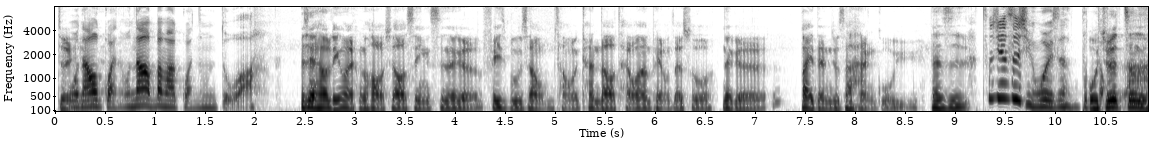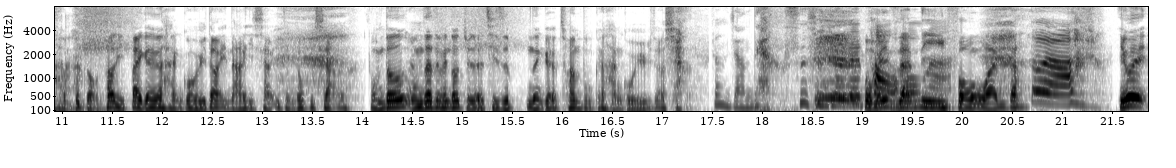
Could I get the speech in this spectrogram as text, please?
对我哪有管，我哪有办法管那么多啊？而且还有另外很好笑的事情是，那个 Facebook 上我们常会看到台湾的朋友在说，那个拜登就是韩国瑜，但是这件事情我也是很不懂。我觉得真的很不。懂，到底拜登跟韩国瑜到底哪里像，一点都不像。我们都我们在这边都觉得，其实那个川普跟韩国瑜比较像。这样讲，这样是不是就会被 我们一直在逆？风，完蛋。对啊，因为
